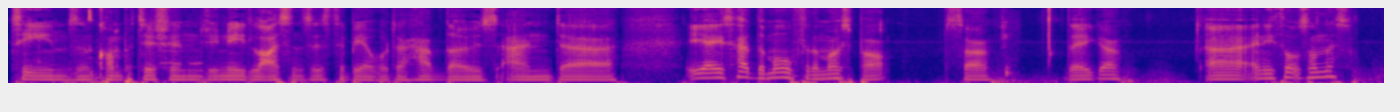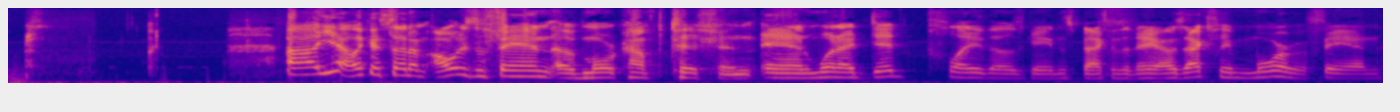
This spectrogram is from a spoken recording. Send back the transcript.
teams and competitions. You need licenses to be able to have those, and uh, EA's had them all for the most part. So there you go. Uh, any thoughts on this? Uh, yeah, like I said, I'm always a fan of more competition, and when I did play those games back in the day, I was actually more of a fan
